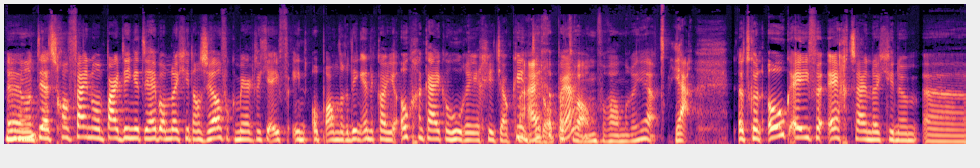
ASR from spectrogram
Eh, Mhm. want het is gewoon fijn om een paar dingen te hebben, omdat je dan zelf ook merkt dat je even in, op andere dingen. En dan kan je ook gaan kijken hoe reageert jouw kind Mijn eigen erop. Hè? patroon veranderen, ja. Ja, het kan ook even echt zijn dat je hem eh,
